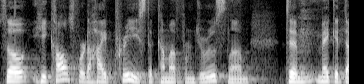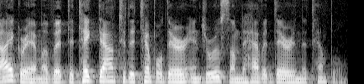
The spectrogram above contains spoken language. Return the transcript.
So he calls for the high priest to come up from Jerusalem to make a diagram of it, to take down to the temple there in Jerusalem, to have it there in the temple.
